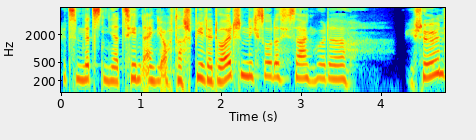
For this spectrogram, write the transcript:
jetzt im letzten Jahrzehnt eigentlich auch das Spiel der Deutschen nicht so, dass ich sagen würde, wie schön.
